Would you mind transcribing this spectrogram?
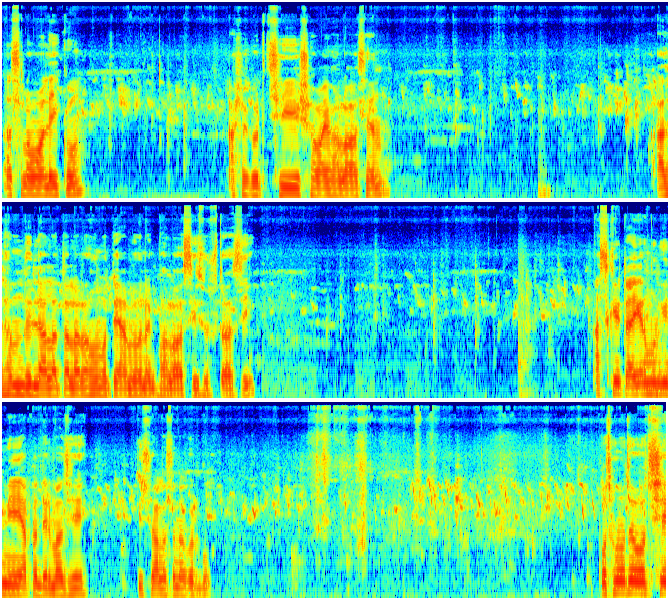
আসসালামু আলাইকুম। আশা করছি সবাই ভালো আছেন। আলহামদুলিল্লাহ, আল্লাহ তাল্লাহ রহমতে আমি অনেক ভালো আছি, সুস্থ আছি। আজকে টাইগার মুরগি নিয়ে আপনাদের মাঝে কিছু আলোচনা করব। প্রথমত হচ্ছে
